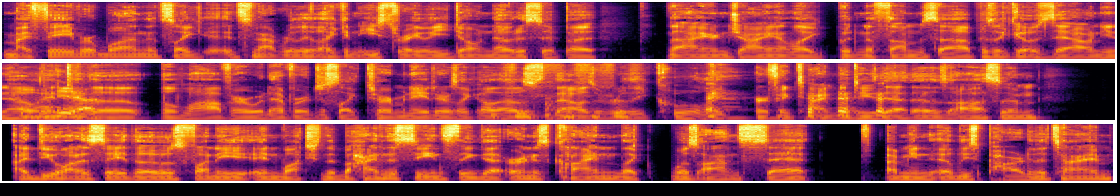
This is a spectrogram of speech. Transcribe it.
my favorite one that's like it's not really like an Easter egg, like you don't notice it, but the Iron Giant like putting a thumbs up as it goes down, you know, into Yeah. the the lava or whatever, just like Terminator. It's like, oh, that was that was a really cool, like perfect time to do that. That was awesome. I do want to say though, it was funny in watching the behind the scenes thing that Ernest Cline like was on set. I mean, at least part of the time,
